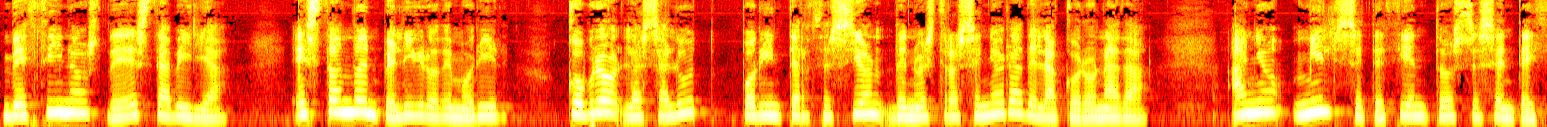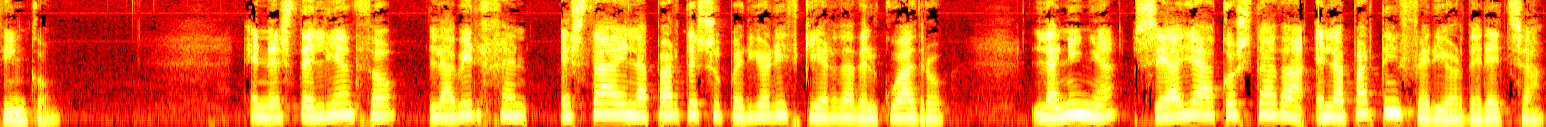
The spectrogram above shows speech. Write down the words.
vecinos de esta villa, estando en peligro de morir, cobró la salud por intercesión de Nuestra Señora de la Coronada, año 1765. En este lienzo, la Virgen está en la parte superior izquierda del cuadro. La niña se halla acostada en la parte inferior derecha.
